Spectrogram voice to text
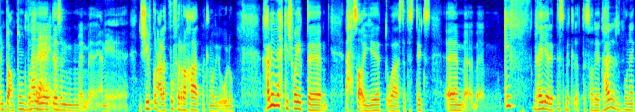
أنتم عم تنقذوا حياة. لازم يعني نشيلكم على كفوف الراحات مثل ما بيقولوا. خلينا نحكي شوية آه، إحصائيات و statistics. كيف تغيرت نسبة الاتصالات؟ هل هناك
